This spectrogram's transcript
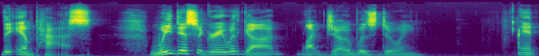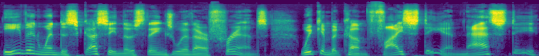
the impasse. We disagree with God, like Job was doing. And even when discussing those things with our friends, we can become feisty and nasty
